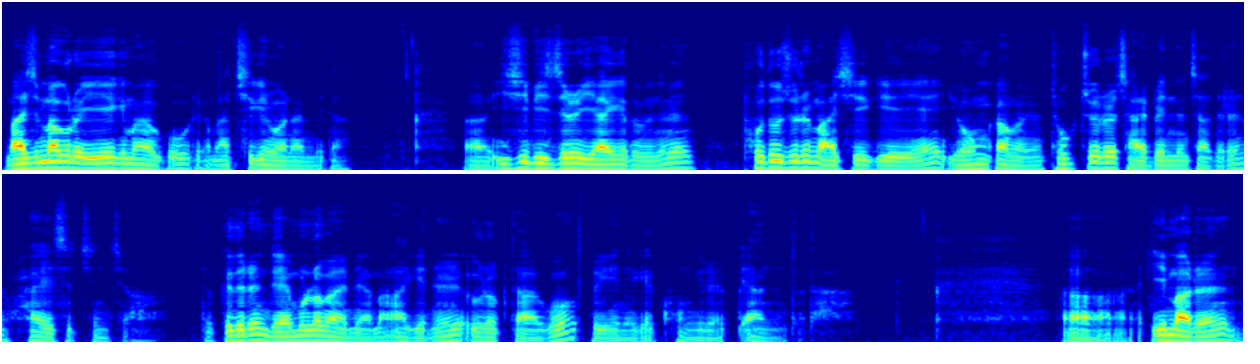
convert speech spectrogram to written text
마지막으로 이 얘기만 하고 우리가 마치길 원합니다. 어, 22절을 이야기해 보면 포도주를 마시기에 용감하며 독주를 잘 뱉는 자들은 화해했을진저 또 그들은 뇌물로 말미암아 악인을 의롭다 하고 의인에게 공의를 빼앗는도다. 어, 이 말은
